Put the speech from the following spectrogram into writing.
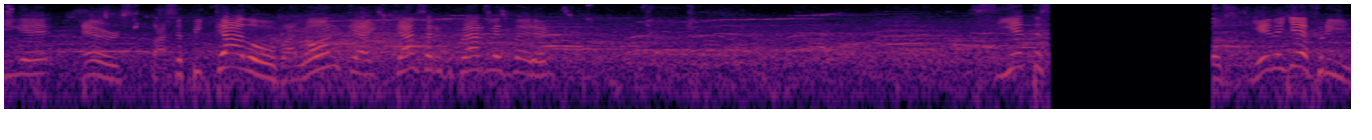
Sigue Ayers, pase picado, balón que alcanza a recuperar Lesberer. Siete segundos. Viene Jeffrey.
